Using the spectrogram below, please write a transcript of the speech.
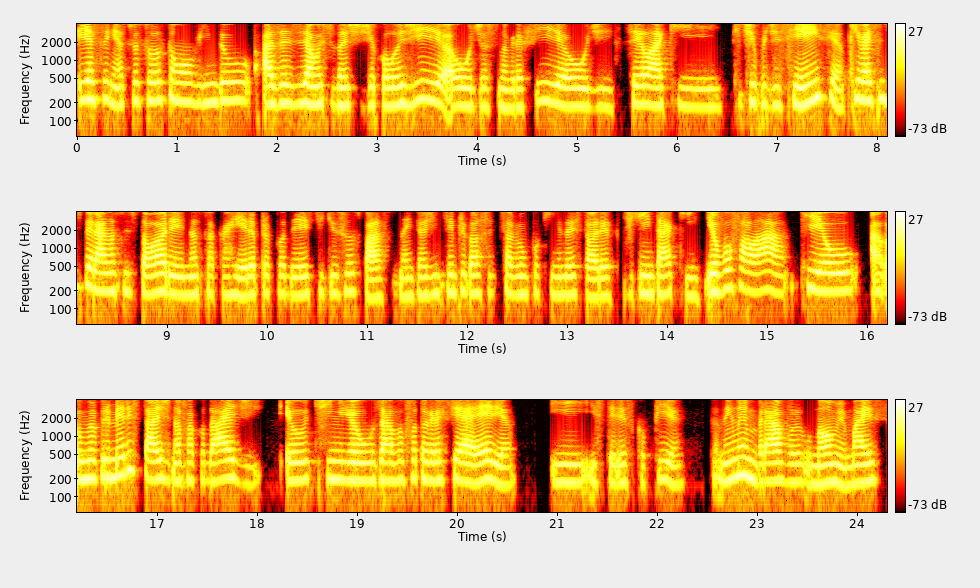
e assim as pessoas estão ouvindo às vezes é um estudante de ecologia ou de oceanografia ou de sei lá que que tipo de ciência que vai se inspirar na sua história e na sua carreira para poder seguir os seus passos, né? Então a gente sempre gosta de saber um pouquinho da história de quem está aqui. E eu vou falar que eu o meu primeiro estágio na faculdade eu tinha, eu usava fotografia aérea e estereoscopia, eu nem lembrava o nome, mas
